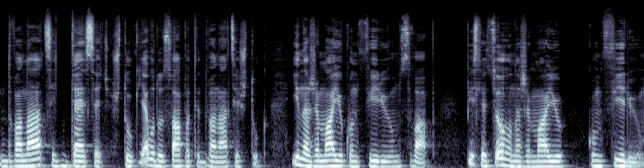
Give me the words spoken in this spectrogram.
12-10 штук. Я буду свапати 12 штук. І нажимаю Confirium Swap. Після цього нажимаю Confirium.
